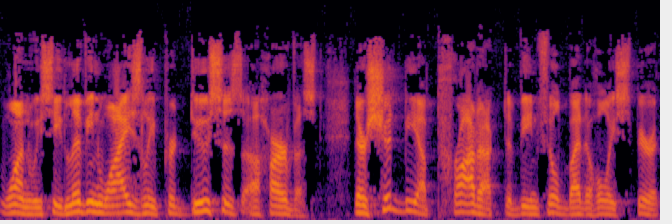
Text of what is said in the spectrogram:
21, we see living wisely produces a harvest. There should be a product of being filled by the Holy Spirit,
